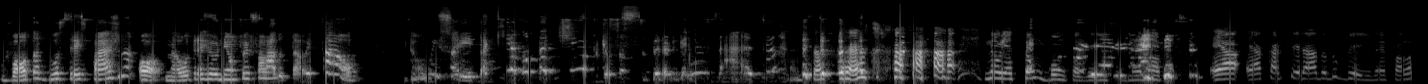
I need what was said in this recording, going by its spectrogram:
volta duas, três páginas, ó, na outra reunião foi falado tal e tal. Então, isso aí tá aqui anotadinho, porque eu sou super organizada. Tá certo. Não, e é tão bom fazer isso, né? Nossa, é, a, é a carteirada do bem, né? Fala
